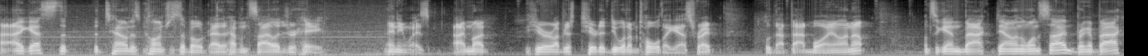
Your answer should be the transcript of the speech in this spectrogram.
I guess the the town is conscious about either having silage or hay. Anyways, I'm not here. I'm just here to do what I'm told. I guess right. Put that bad boy on up. Once again, back down on the one side. Bring it back.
